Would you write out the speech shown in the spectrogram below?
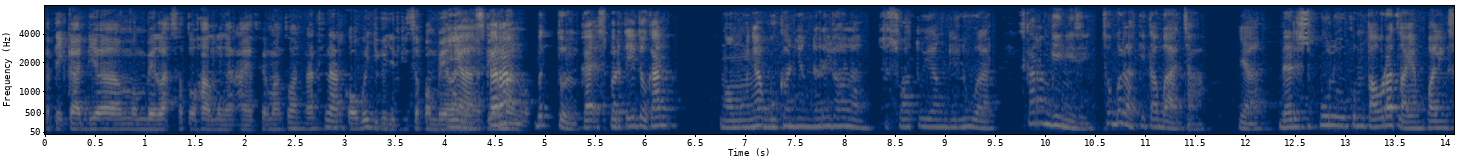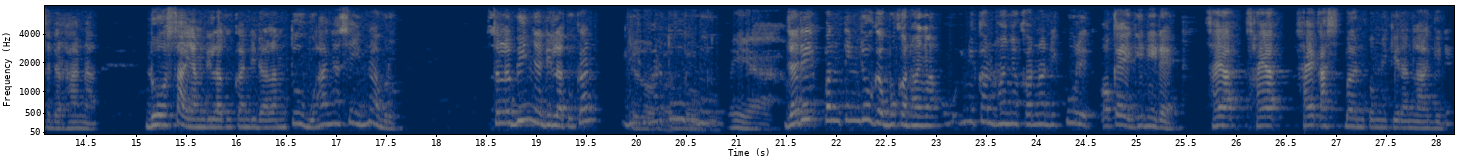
ketika dia membela satu hal dengan ayat firman Tuhan nanti narkoba juga jadi bisa pembela Iya, firman sekarang loh betul kayak seperti itu kan ngomongnya bukan yang dari dalam, sesuatu yang di luar. Sekarang gini sih, cobalah kita baca ya dari 10 hukum Taurat lah yang paling sederhana. Dosa yang dilakukan di dalam tubuh hanya zina, Bro. Selebihnya dilakukan di luar tubuh. iya Jadi penting juga bukan hanya oh, ini kan hanya karena di kulit. Oke, gini deh. Saya saya saya kasih bahan pemikiran lagi deh.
